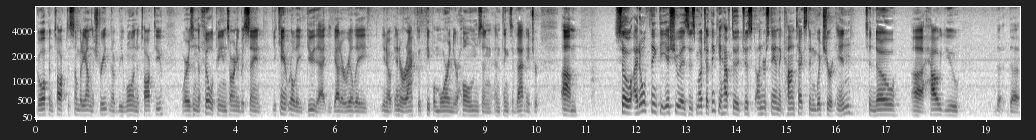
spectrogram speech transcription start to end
go up and talk to somebody on the street and they'll be willing to talk to you. Whereas in the Philippines, Arnie was saying, you can't really do that. You got to really, you know, interact with people more in your homes and, and things of that nature. Um, so I don't think the issue is as much. I think you have to just understand the context in which you're in to know uh, how you, the, the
